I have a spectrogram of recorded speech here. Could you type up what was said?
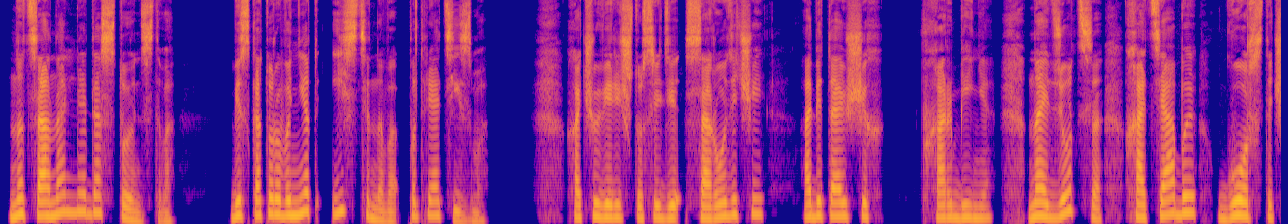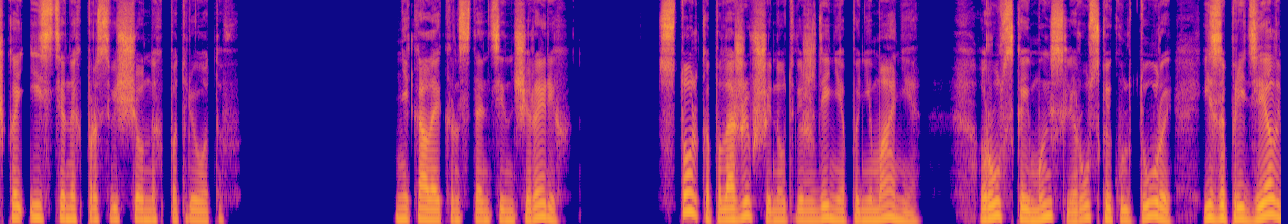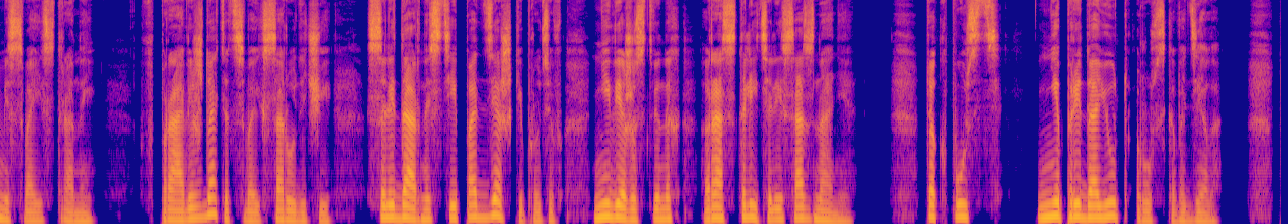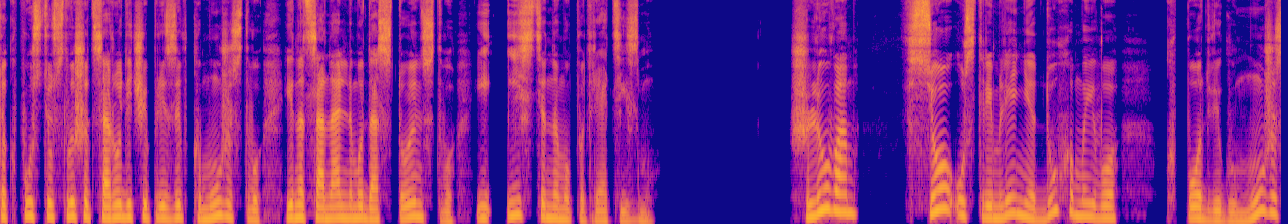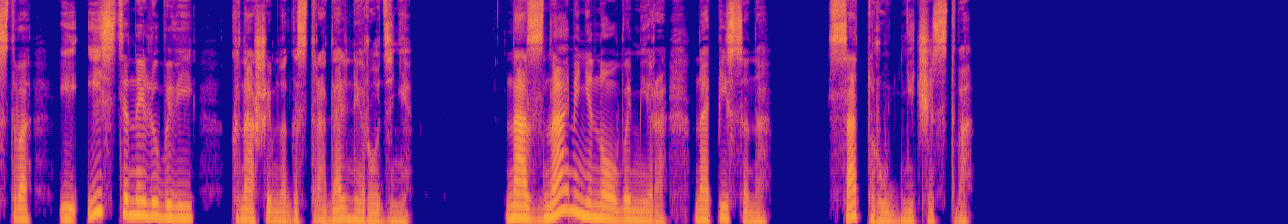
национальное достоинство, без которого нет истинного патриотизма. Хочу верить, что среди сородичей, обитающих в Харбине, найдется хотя бы горсточка истинных просвещенных патриотов. Николай Константинович Рерих, столько положивший на утверждение понимания русской мысли, русской культуры и за пределами своей страны, вправе ждать от своих сородичей солидарности и поддержки против невежественных растлителей сознания. Так пусть не предают русского дела. Так пусть услышат сородичи призыв к мужеству и национальному достоинству и истинному патриотизму. Шлю вам все устремление духа моего к подвигу мужества и истинной любви к нашей многострадальной родине. На знамени нового мира написано «Сотрудничество».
